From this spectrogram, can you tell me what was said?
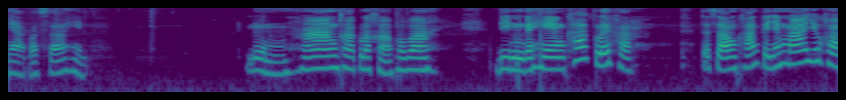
หยากเอาซาเห็ดเริ่มห่างคักแล้วค่ะ เพราะว่า ดินก็แห้งคักเลยค่ะ แต่สาวคันก็ยังมาอยู่ค่ะ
